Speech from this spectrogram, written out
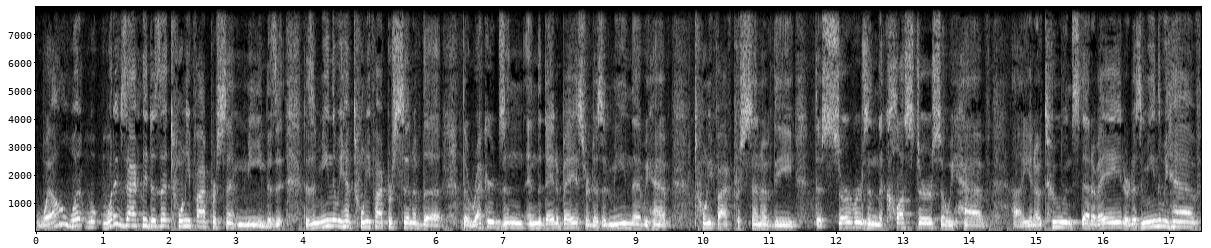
well, what what exactly does that twenty five percent mean? Does it does it mean that we have twenty five percent of the the records in in the database, or does it mean that we have twenty five percent of the the servers in the cluster? So we have uh, you know two instead of eight, or does it mean that we have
